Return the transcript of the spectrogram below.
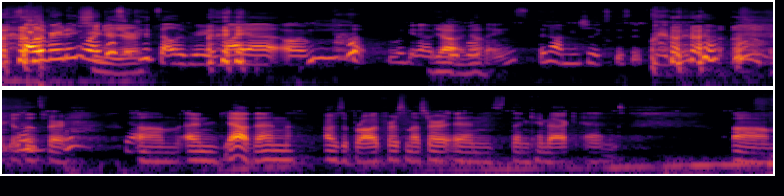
of celebrating, or I guess year. you could celebrate via um looking at Yeah, Goodwill things. They're not mutually exclusive, maybe. I guess that's fair. yeah. Um, and yeah, then I was abroad for a semester and then came back and um,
